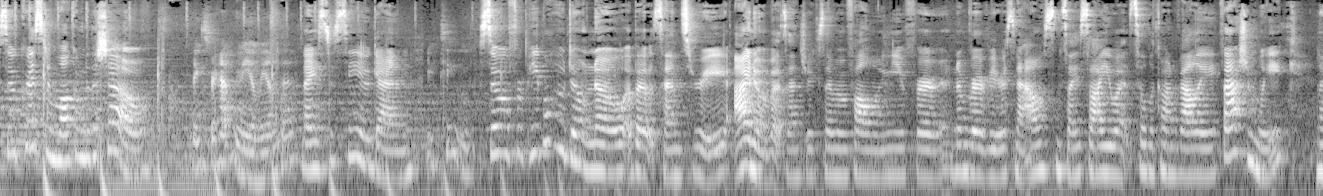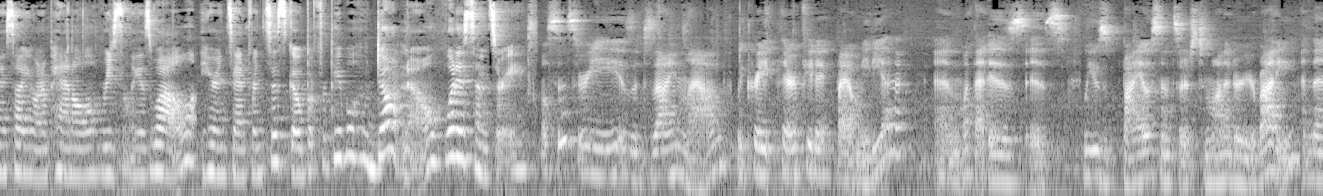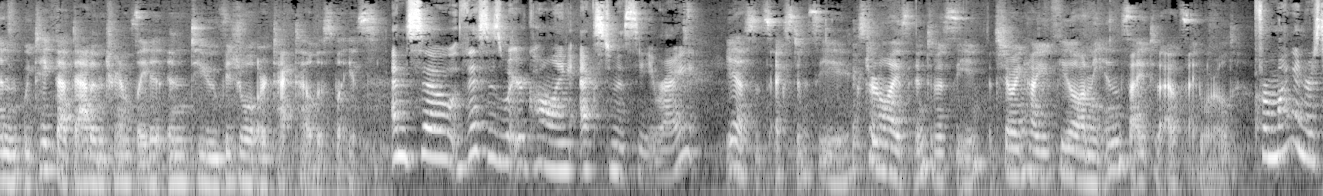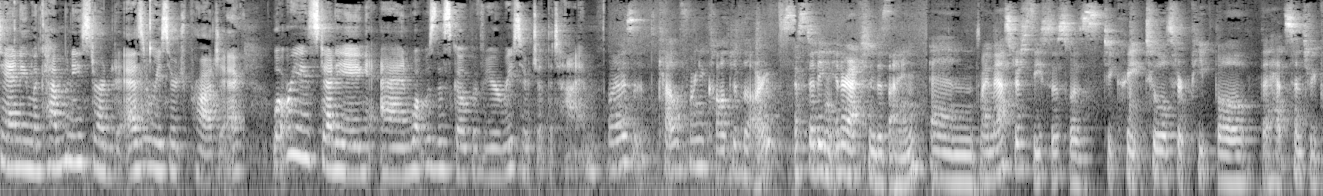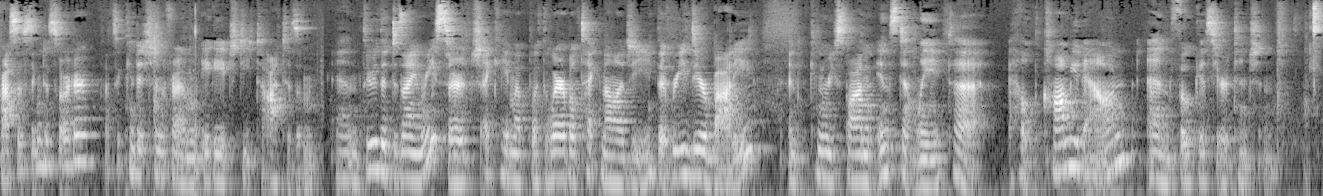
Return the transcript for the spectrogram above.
So, Kristin, welcome to the show. Thanks for having me, Amanda. Nice to see you again. You too. So, for people who don't know about Sensoree, I know about Sensoree because I've been following you for a number of years now since I saw you at Silicon Valley Fashion Week. And I saw you on a panel recently as well here in San Francisco. But for people who don't know, what is Sensoree? Well, Sensoree is a design lab. We create therapeutic biomedia and what that is, is we use biosensors to monitor your body, and then we take that data and translate it into visual or tactile displays. And so this is what you're calling extimacy, right? Yes, it's extimacy, externalized intimacy. It's showing how you feel on the inside to the outside world. From my understanding, the company started as a research project. What were you studying and what was the scope of your research at the time? Well, I was at California College of the Arts. I was studying interaction design, and my master's thesis was to create tools for people that had sensory processing disorder. That's a condition from ADHD to autism. And through the design research, I came up with wearable technology that reads your body and can respond instantly to help calm you down and focus your attention.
